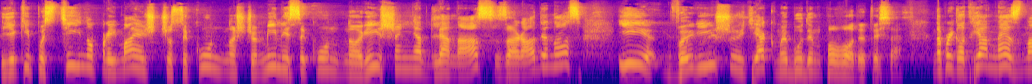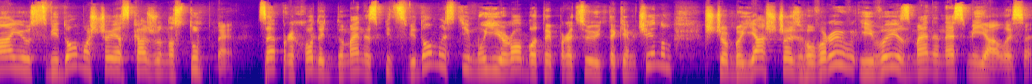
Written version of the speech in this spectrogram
які постійно приймають щосекундно, щомілісекундно рішення для нас, заради нас, і вирішують, як ми будемо поводитися. Наприклад, я не знаю свідомо, що я скажу наступне. Це приходить до мене з підсвідомості. Мої роботи працюють таким чином, щоб я щось говорив, і ви з мене не сміялися.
